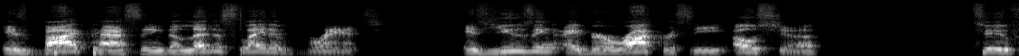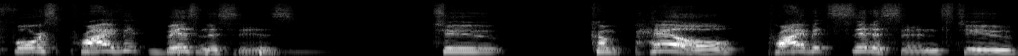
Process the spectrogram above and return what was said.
is bypassing the legislative branch, is using a bureaucracy, OSHA, to force private businesses to compel private citizens to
